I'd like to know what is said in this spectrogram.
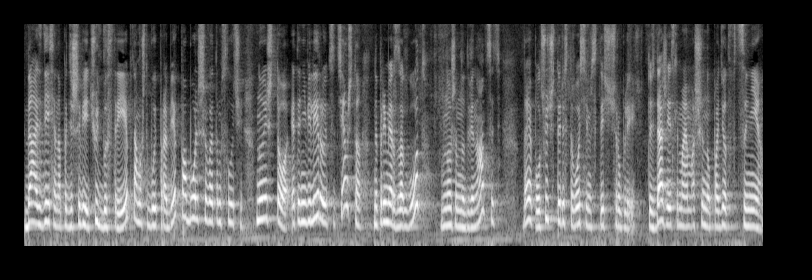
Да, здесь она подешевеет чуть быстрее, потому что будет пробег побольше в этом случае. Ну и что? Это нивелируется тем, что, например, за год умножим на 12, да, я получу 480 тысяч рублей. То есть даже если моя машина упадет в цене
